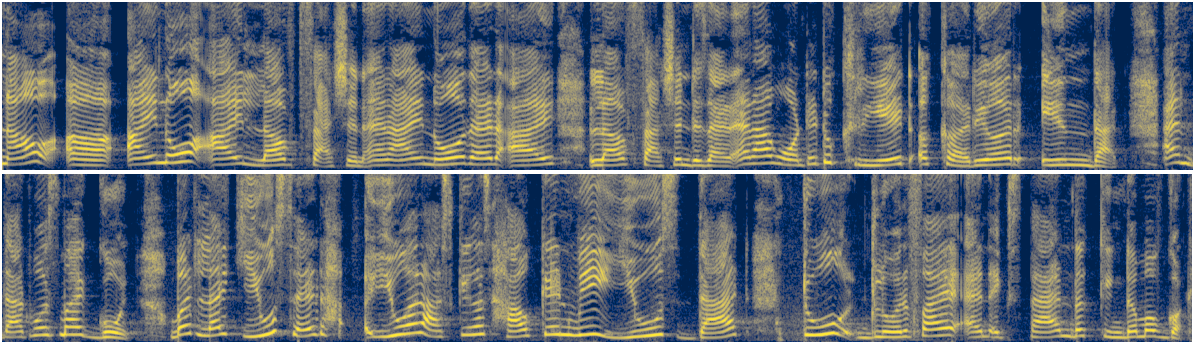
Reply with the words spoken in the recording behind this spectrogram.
now uh, i know i loved fashion and i know that i loved fashion design and i wanted to create a career in that. And that was my goal. But like you said you are asking us how can we use that to glorify and expand the kingdom of god.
